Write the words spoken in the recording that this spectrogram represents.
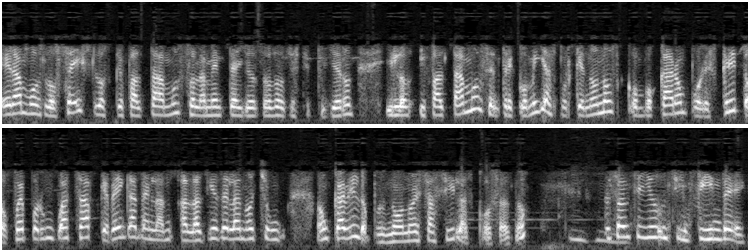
éramos los seis los que faltamos, solamente ellos dos los destituyeron y, los, y faltamos entre comillas porque no nos convocaron por escrito, fue por un WhatsApp que vengan a las 10 de la noche a un cabildo, pues no, no es así las cosas, ¿no? Pues han sido un sinfín de,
